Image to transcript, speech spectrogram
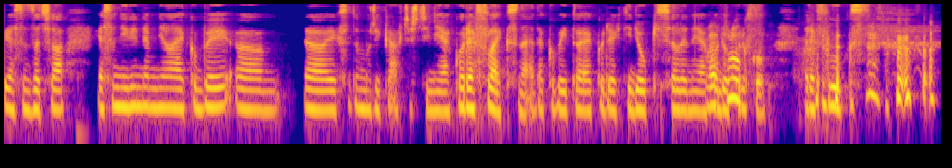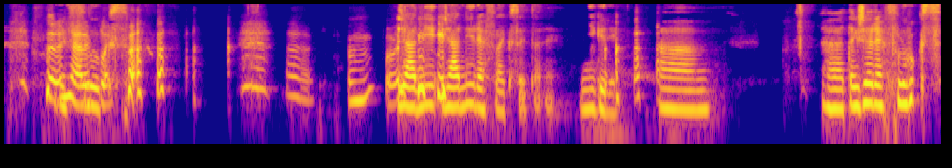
já jsem začala, já jsem nikdy neměla jakoby, um, uh, jak se tomu říká v češtině, jako reflex, ne? Takový to, jako jak ti jdou kyseliny jako Reflux. do krku. Reflux. Reflux. Mhm, žádný, žádný reflexy tady. Nikdy. Um, Uh, takže reflux,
